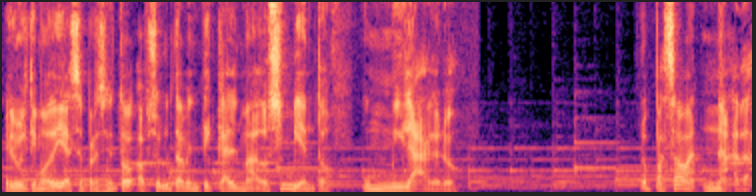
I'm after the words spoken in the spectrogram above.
El último día se presentó absolutamente calmado, sin viento. Un milagro. No pasaba nada.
